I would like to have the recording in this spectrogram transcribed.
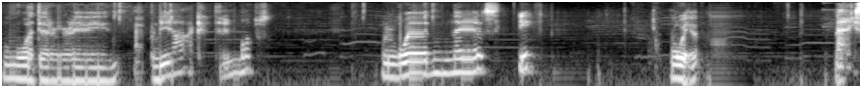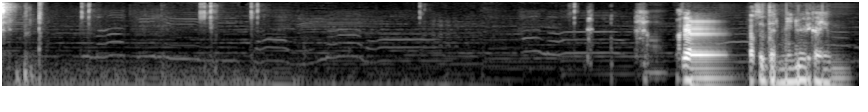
Water Breathing Apnea, aquí tenemos. Wetness y Weather. Nice. A ver, termino y cayendo.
